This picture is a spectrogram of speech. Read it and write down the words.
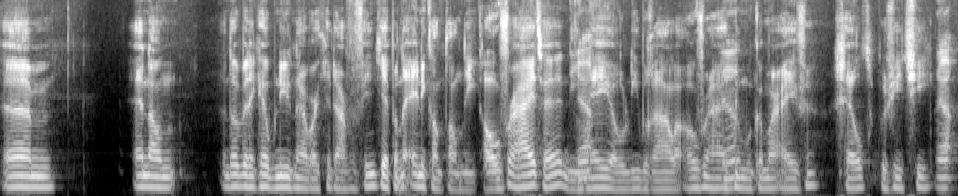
Ehm, en dan, en dan ben ik heel benieuwd naar wat je daarvan vindt. Je hebt aan de ene kant dan die overheid, hè? die Ja. neoliberale overheid Ja. noem ik hem maar even. Geld, positie, Ja,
